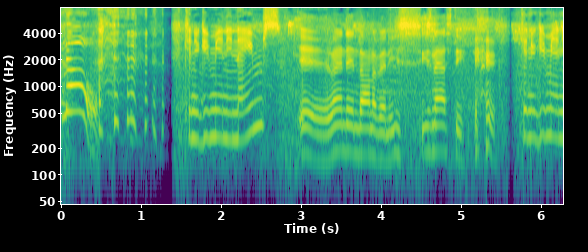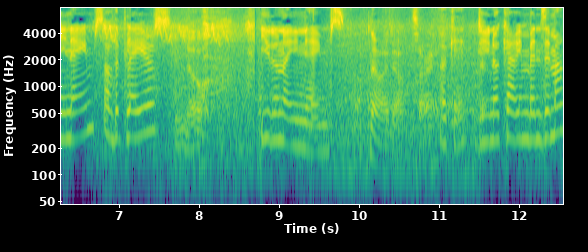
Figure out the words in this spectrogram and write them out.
No. can you give me any names? Yeah, Landon Donovan, he's he's nasty. Can you give me any names of the players? no. You don't know any names. No, I don't. Sorry. Okay. Do you know Karim Benzema?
